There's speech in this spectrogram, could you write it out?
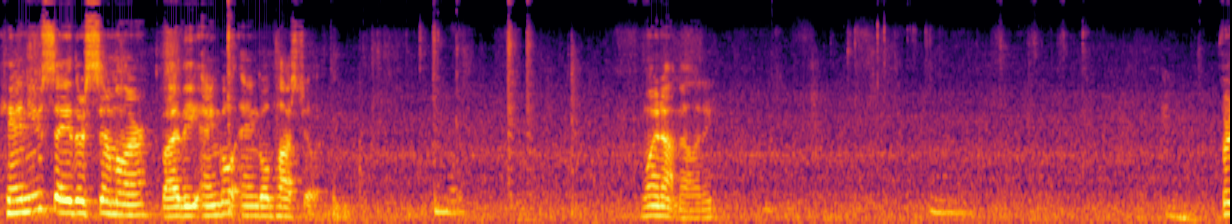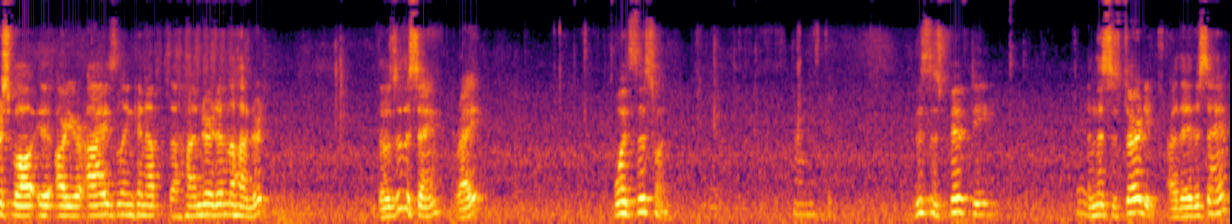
Can you say they're similar by the angle-angle postulate? Mm-hmm. Why not, Melanie? First of all, are your eyes linking up the 100 and the 100? Those are the same, right? What's this one? This is 50 and this is 30. Are they the same?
